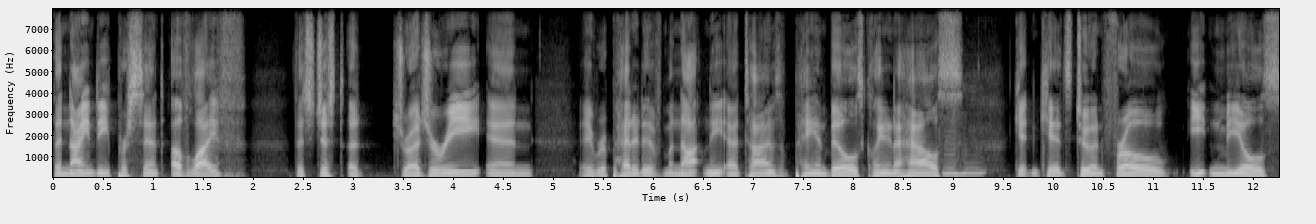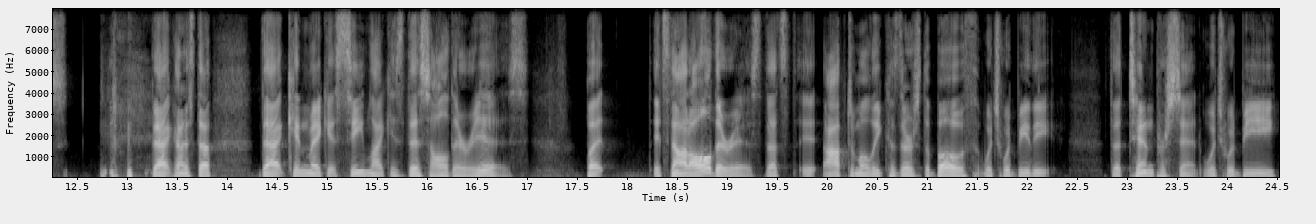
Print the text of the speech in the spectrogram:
the 90% of life that's just a drudgery and a repetitive monotony at times of paying bills, cleaning a house, mm-hmm. getting kids to and fro, eating meals, that kind of stuff, that can make it seem like is this all there is? But it's not all there is. That's optimally because there's the both, which would be the the ten percent, which would be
